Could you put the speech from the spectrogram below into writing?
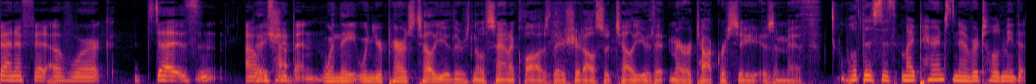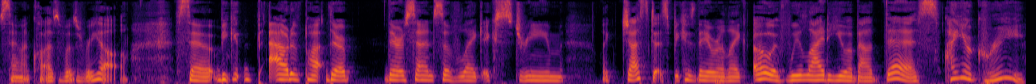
benefit of work doesn't always should- happen. When they when your parents tell you there's no Santa Claus, they should also tell you that meritocracy is a myth. Well, this is my parents never told me that Santa Claus was real. So, because, out of po- their their sense of like extreme like justice, because they were like, "Oh, if we lie to you about this, I agree.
